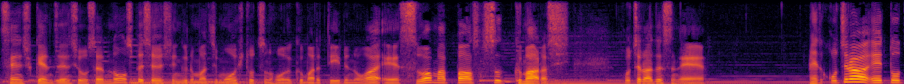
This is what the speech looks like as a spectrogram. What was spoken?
選手権前哨戦のスペシャルシングルマッチもう一つの方で組まれているのが、えー、スワマ VS 熊嵐。こちらですね。えー、こちら、えーと、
